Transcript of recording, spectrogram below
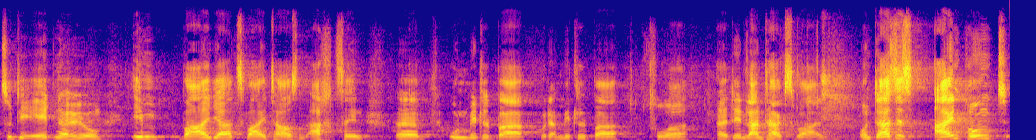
zur Diätenerhöhung im Wahljahr 2018 äh, unmittelbar oder mittelbar vor äh, den Landtagswahlen. Das ist ein Punkt,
